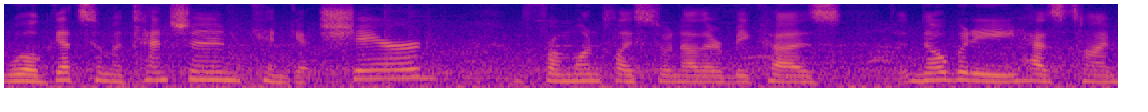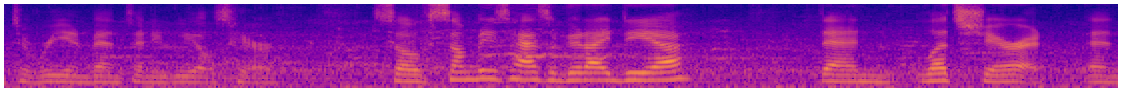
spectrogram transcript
will get some attention, can get shared from one place to another because nobody has time to reinvent any wheels here. So if somebody has a good idea, then let's share it and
